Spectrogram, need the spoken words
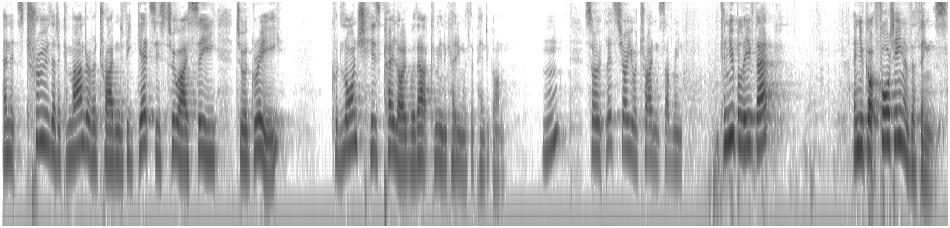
And it's true that a commander of a Trident, if he gets his 2IC to agree, could launch his payload without communicating with the Pentagon. Hmm? So let's show you a Trident submarine. Can you believe that? And you've got 14 of the things.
